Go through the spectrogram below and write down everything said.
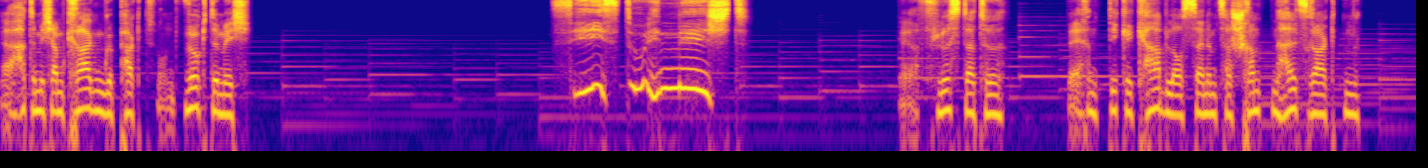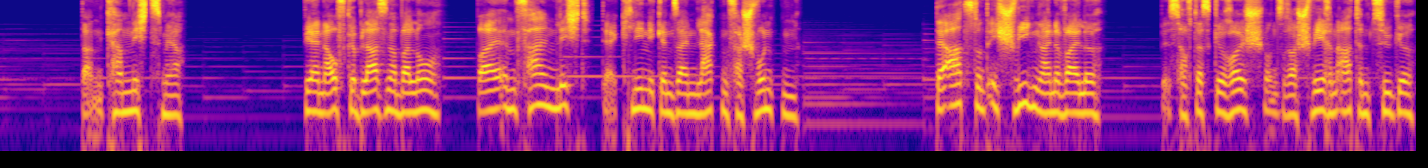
Er hatte mich am Kragen gepackt und würgte mich. Siehst du ihn nicht? Er flüsterte, während dicke Kabel aus seinem zerschrammten Hals ragten. Dann kam nichts mehr. Wie ein aufgeblasener Ballon war er im fahlen Licht der Klinik in seinen Laken verschwunden. Der Arzt und ich schwiegen eine Weile, bis auf das Geräusch unserer schweren Atemzüge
